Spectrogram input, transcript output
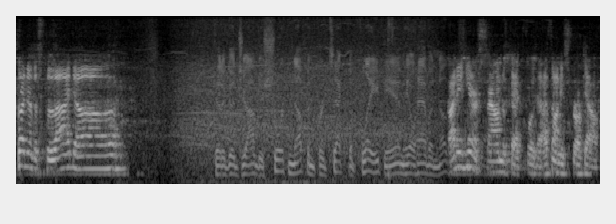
Try another slider. Did a good job to shorten up and protect the plate, and he'll have another. I didn't hear a sound effect for that. I thought he struck out.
